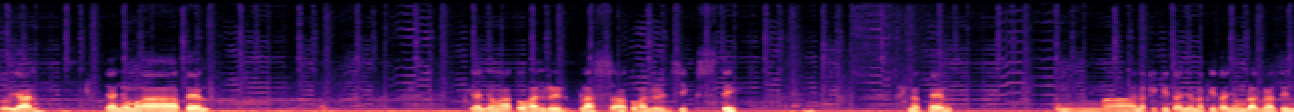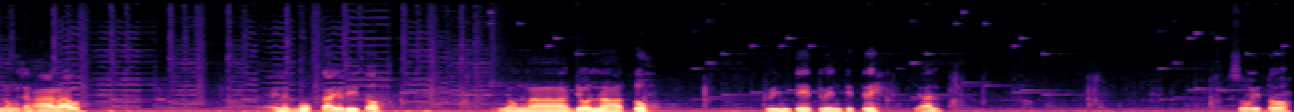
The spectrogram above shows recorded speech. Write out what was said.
So yan. Yan yung mga tent. Yan yung ah, 200 plus ah, 260 na tent. Kung ah, nakikita nyo nakita nyo yung vlog natin nung isang araw ay nag-book tayo dito yung uh, John na 2 2023 yan. So ito.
